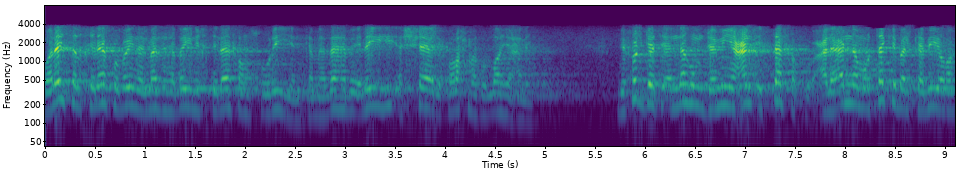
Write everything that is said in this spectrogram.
وليس الخلاف بين المذهبين اختلافا صوريا كما ذهب إليه الشارح رحمة الله عليه. بحجة أنهم جميعا اتفقوا على أن مرتكب الكبيرة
